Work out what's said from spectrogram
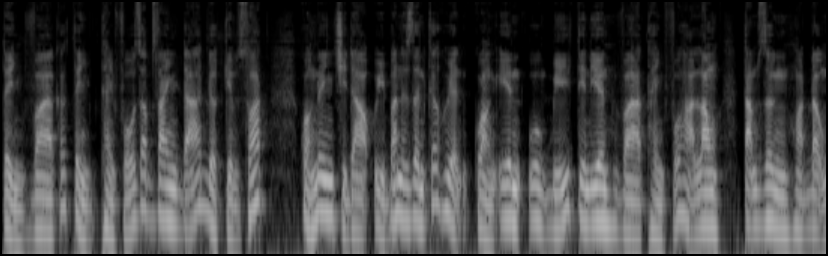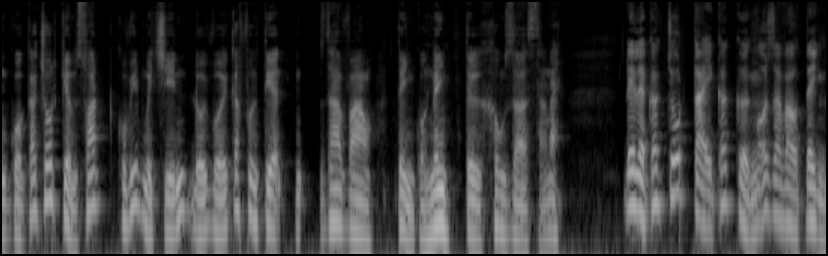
tỉnh và các tỉnh, thành phố giáp danh đã được kiểm soát, Quảng Ninh chỉ đạo Ủy ban nhân dân các huyện Quảng Yên, Uông Bí, Tiên Yên và thành phố Hạ Long tạm dừng hoạt động của các chốt kiểm soát COVID-19 đối với các phương tiện ra vào tỉnh Quảng Ninh từ 0 giờ sáng nay. Đây là các chốt tại các cửa ngõ ra vào tỉnh,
